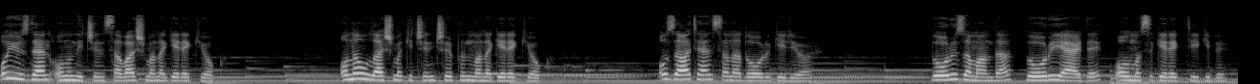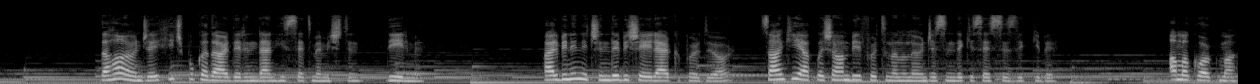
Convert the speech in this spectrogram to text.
O yüzden onun için savaşmana gerek yok. Ona ulaşmak için çırpınmana gerek yok. O zaten sana doğru geliyor. Doğru zamanda, doğru yerde olması gerektiği gibi. Daha önce hiç bu kadar derinden hissetmemiştin, değil mi? Kalbinin içinde bir şeyler kıpırdıyor, sanki yaklaşan bir fırtınanın öncesindeki sessizlik gibi. Ama korkma.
